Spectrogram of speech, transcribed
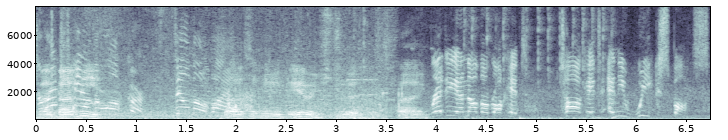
Not by me. Damage to it, fine. Ready another rocket. Target any weak spots.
